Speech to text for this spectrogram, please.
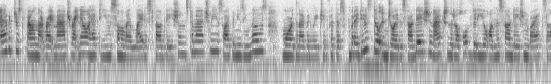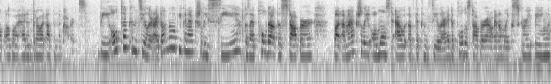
I haven't just found that right match. Right now I have to use some of my lightest foundations to match me, so I've been using those more than I've been reaching for this. But I do still enjoy this foundation. I actually did a whole video on this foundation by itself. I'll go ahead and throw it up in the cards. The Ulta Concealer, I don't know if you can actually see because I pulled out the stopper but I'm actually almost out of the concealer. I had to pull the stopper out and I'm like scraping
